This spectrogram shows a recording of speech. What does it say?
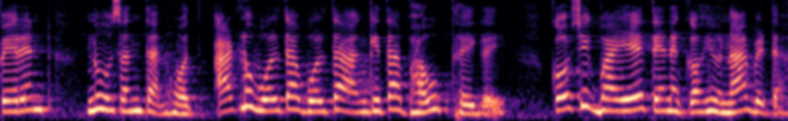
પેરેન્ટનું સંતાન હોત. આટલું બોલતા બોલતા અંકિતા ભાવુક થઈ ગઈ. કૌશિકભાઈએ તેને કહ્યું, ના બેટા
